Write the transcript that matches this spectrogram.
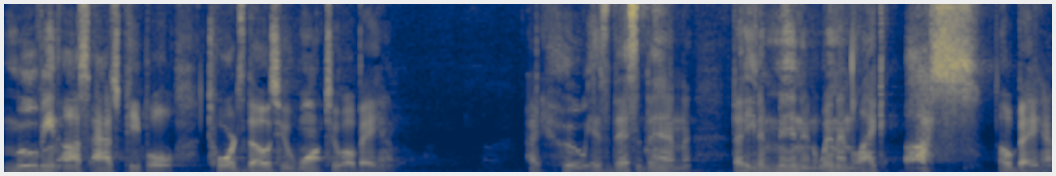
moving us as people towards those who want to obey him. Right? Who is this then that even men and women like us obey him?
